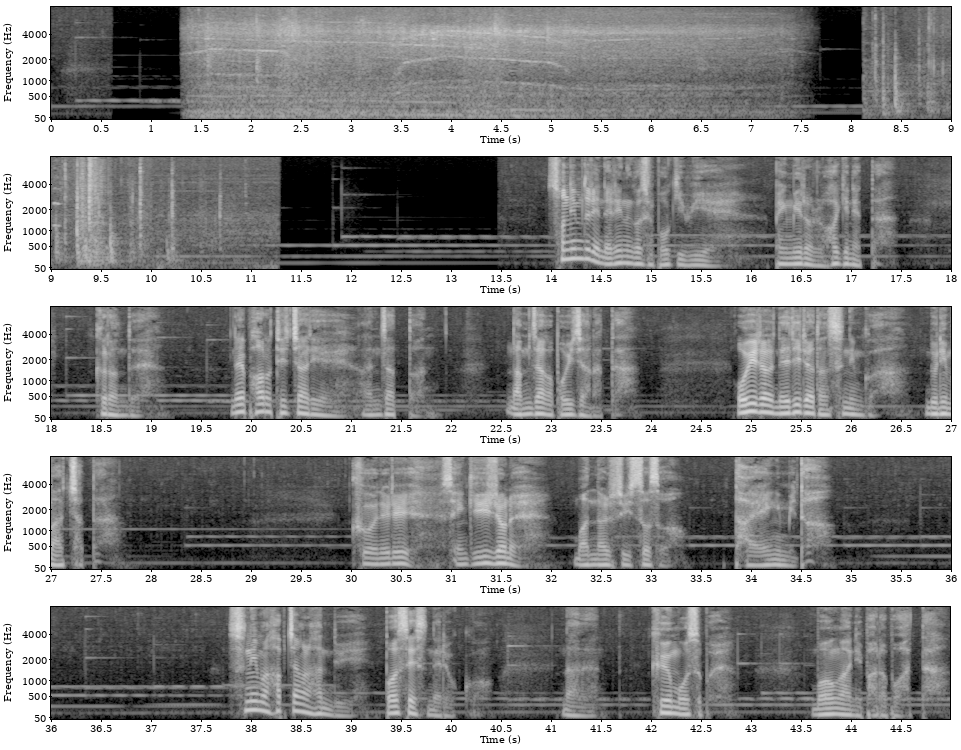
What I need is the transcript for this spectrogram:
손님들이 내리는 것을 보기 위해 백미러를 확인했다. 그런데 내 바로 뒷자리에 앉았던 남자가 보이지 않았다. 오히려 내리려던 스님과 눈이 마주쳤다. 큰일이 생기기 전에 만날 수 있어서 다행입니다. 스님은 합장을 한 뒤 버스에서 내렸고 나는 그 모습을 멍하니 바라보았다.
